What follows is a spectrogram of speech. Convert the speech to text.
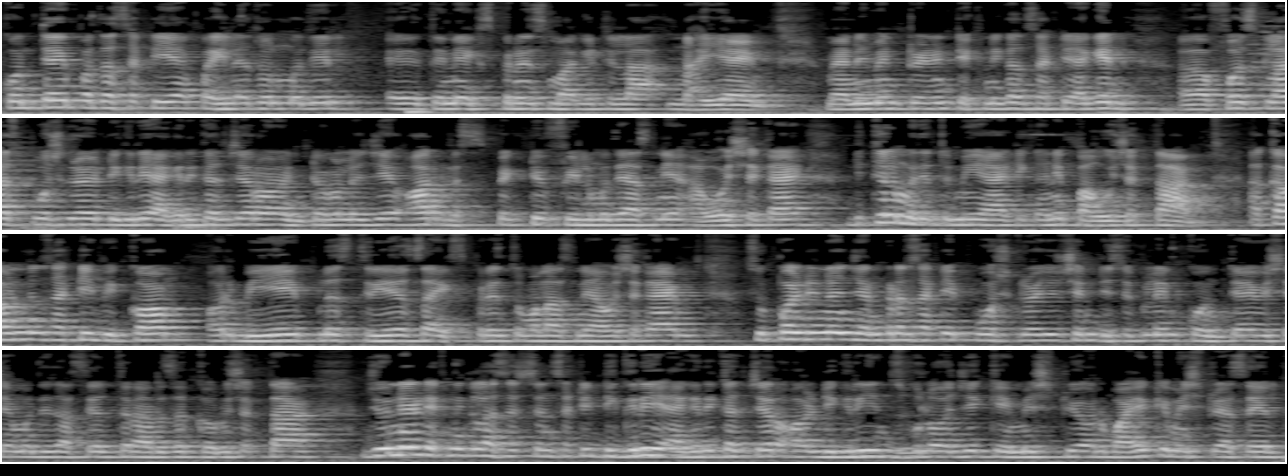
कोणत्याही पदासाठी या पहिल्या झोनमधील त्याने त्यांनी एक्सपिरियन्स मागितलेला नाही आहे. मॅनेजमेंट ट्रेनिंग टेक्निकलसाठी again first class post graduate degree agriculture और इंटरमॉलॉजी और रिस्पेक्टिव्ह फील्डमध्ये असणे आवश्यक आहे. डिटेलमध्ये तुम्ही या ठिकाणी पाहू शकता. अकाउंटंटसाठी बीकॉम और बी ए प्लस थ्री इयर्सचा एक्सपिरियन्स तुम्हाला असणे आवश्यक आहे. सुपरिटेंडंट जनरलसाठी पोस्ट ग्रॅज्युएशन डिसिप्लिन कोणत्याही विषयामध्ये असेल तर अर्ज करू शकता. ज्युनियर टेक्निकल असिस्टंटसाठी डिग्री ऍग्रिकल्चर और डिग्री इन झुलॉजी केमिस्ट्री और बायोकेमिस्ट्री असेल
